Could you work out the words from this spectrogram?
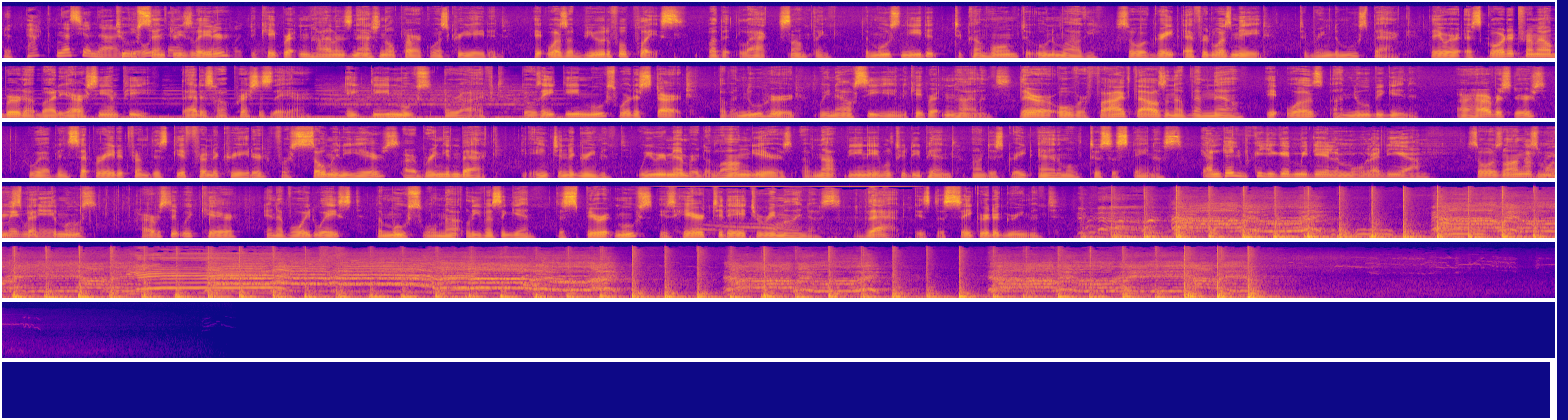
le parc national Two centuries later, the Cape Breton Highlands National Park was created. It was a beautiful place, but it lacked something. The moose needed to come home to Unama'ki, so a great effort was made to bring the moose back. They were escorted from Alberta by the RCMP. That is how precious they are. 18 moose arrived. Those 18 moose were the start of a new herd we now see in the Cape Breton Highlands. There are over 5,000 of them now. It was a new beginning. Our harvesters, who have been separated from this gift from the Creator for so many years, are bringing back the ancient agreement. We remember the long years of not being able to depend on this great animal to sustain us. And you give me the mool Idiom? So, as long as we respect the moose, harvest it with care, and avoid waste, the moose will not leave us again. The spirit moose is here today to remind us. That is the sacred agreement.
